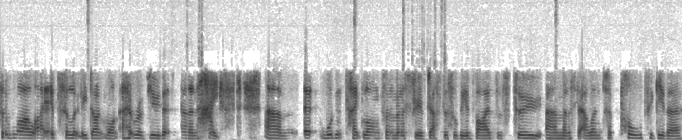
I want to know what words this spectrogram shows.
So while I absolutely don't want a review that's done in haste, um, it wouldn't take long for the Ministry of Justice or the advisors to um, Minister Allen to pull together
